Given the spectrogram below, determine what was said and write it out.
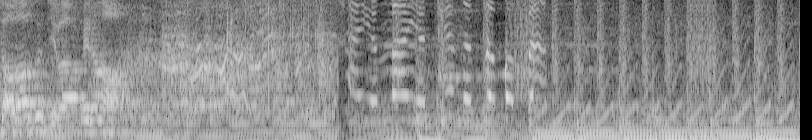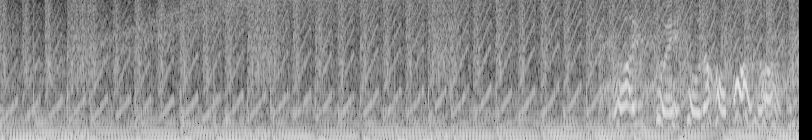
找到自己了，非常好。哎呀妈呀，天哪，怎么办？哇，这腿抖的好棒啊！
